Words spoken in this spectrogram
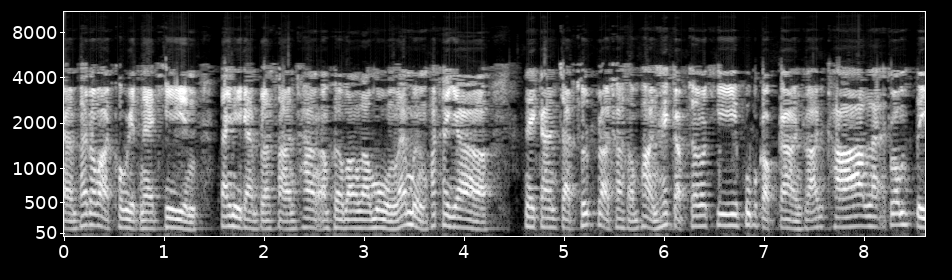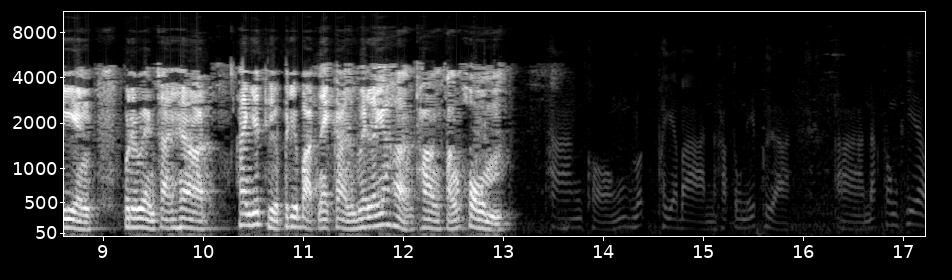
การแพร่ระบาดโควิด -19 ได้มีการประสานทางอำเภอบางละมุงและเมืองพัทยา ในการจัดชุดประชาสัมพันธ์ให้กับเจ้าหน้าที่ผู้ประกอบการร้านค้าและร่มเตียง บริเวณชายหาด ให้ยึดถือปฏิบัติในการเว้นระยะห่างทางสังคม ทางของรถพยาบาลนะครับตรงนี้เผื่อนักท่องเที่ยว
